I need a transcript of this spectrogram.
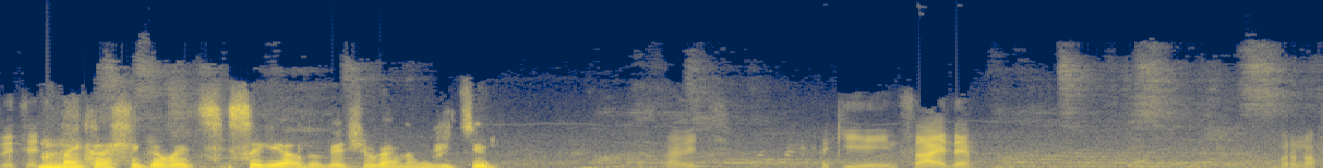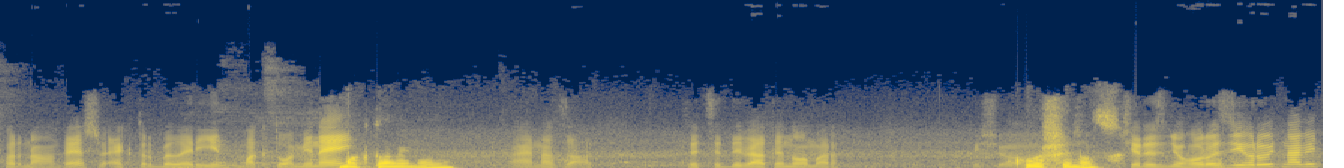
30 Найкращий гравець серія, до речі, в реальному житті. навіть такі є інсайди. Бруно Фернандеш, Ектор Белерін, Мактоміней. Мактоміней, Грає назад. 39 номер. Що через нього розігрують навіть.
